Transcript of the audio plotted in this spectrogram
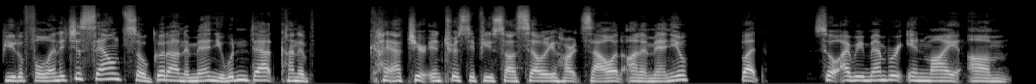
beautiful and it just sounds so good on a menu. Wouldn't that kind of catch your interest if you saw celery heart salad on a menu? But so I remember in my, um,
